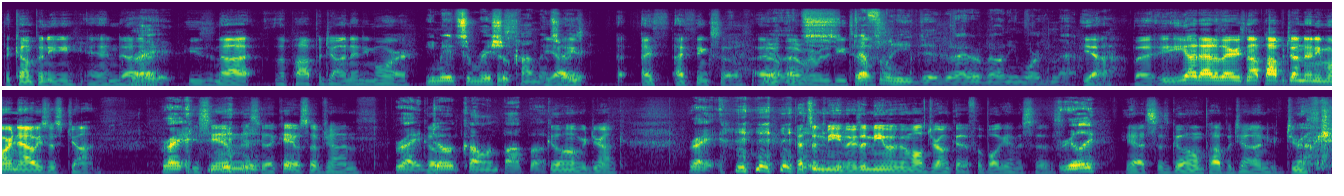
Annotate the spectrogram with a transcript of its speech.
the company, and uh, Right. he's not the Papa John anymore. He made some racial comments, yeah, right? I I think so. I Yeah, don't I don't remember the details. Definitely he did, but I don't know any more than that. Yeah, but he got out of there. He's not Papa John anymore. Now he's just John. Right. You see him? Just like, hey, what's up, John? right. Go- Don't call him Papa. Go home. You're drunk. Right. That's a meme. There's a meme of him all drunk at a football game. It says, really? "Yeah, it says, go home, Papa John. You're drunk."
